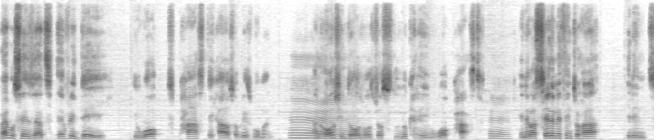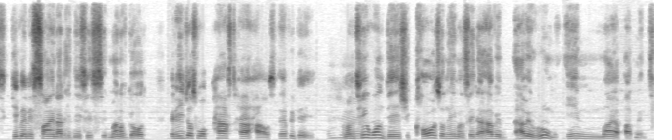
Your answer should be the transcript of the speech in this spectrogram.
Bible says that every day he walked past the house of this woman. Mm. And all she does was hmm. just look at him walk past. Mm. He never said anything to her. He didn't give any sign that this is a man of God. But he just walked past her house every day. Mm-hmm. And until one day she calls on him and said, I have a I have a room in my apartment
